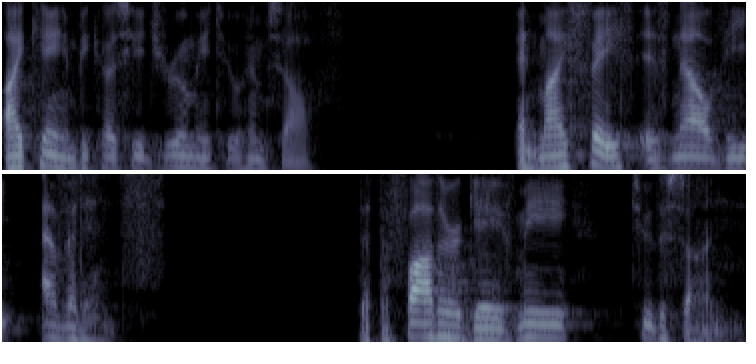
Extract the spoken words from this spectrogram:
I came because He drew me to Himself. And my faith is now the evidence that the Father gave me to the Son.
